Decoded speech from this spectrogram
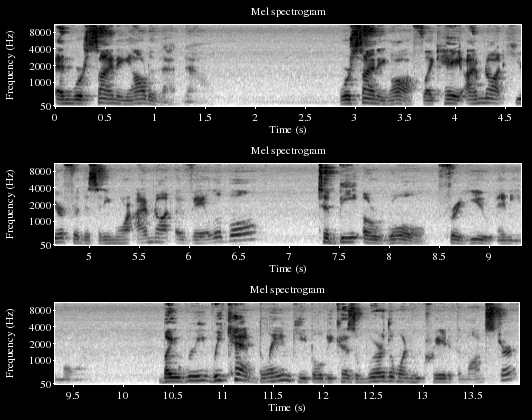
And we're signing out of that now. We're signing off. Like, hey, I'm not here for this anymore. I'm not available to be a role for you anymore. But we, we can't blame people because we're the one who created the monster,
